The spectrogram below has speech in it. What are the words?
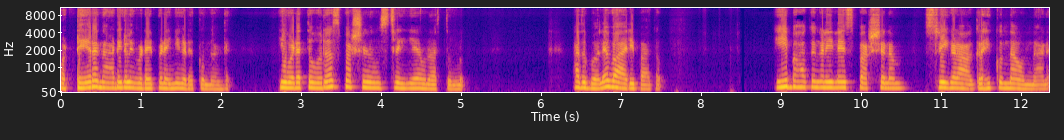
ഒട്ടേറെ നാടുകൾ ഇവിടെ പിണഞ്ഞു കിടക്കുന്നുണ്ട്. ഇവിടത്തെ ഓരോ സ്പർശനവും സ്ത്രീയെ ഉണർത്തുന്നു. അതുപോലെ വാരിഭാഗം. ഈ ഭാഗങ്ങളിലെ സ്പർശനം സ്ത്രീകൾ ആഗ്രഹിക്കുന്ന ഒന്നാണ്.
